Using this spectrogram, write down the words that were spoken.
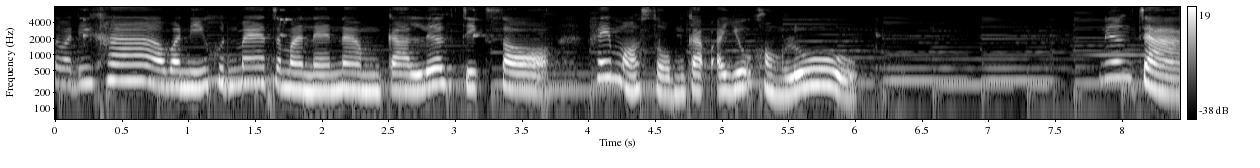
สวัสดีค่ะ วันนี้คุณแม่จะมาแนะนำการเลือกจิ๊กซอว์ให้เหมาะสมกับอายุของลูก เนื่องจาก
